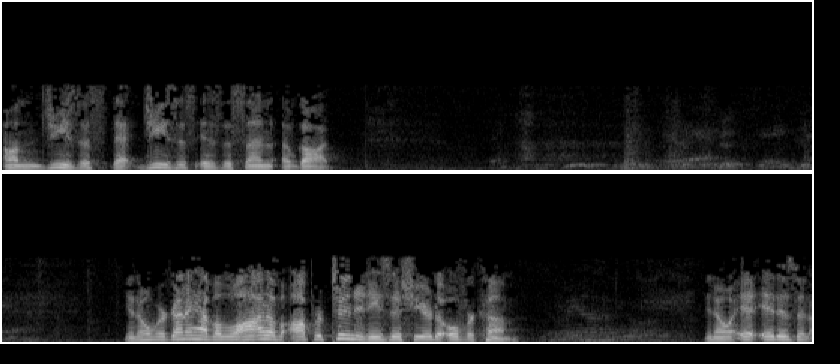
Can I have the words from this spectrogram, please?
on Jesus, that Jesus is the Son of God. You know, we're going to have a lot of opportunities this year to overcome. You know, it, it is an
